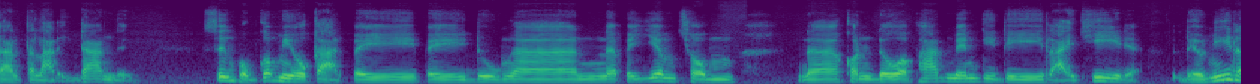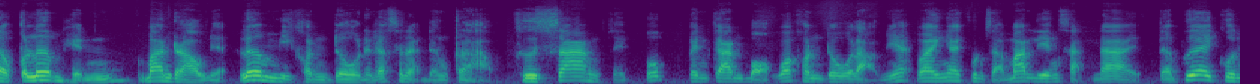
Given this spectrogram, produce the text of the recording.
การตลาดอีกด้านหนึ่ง ซึ่งผมก็มีโอกาสไปไปดูงานนะไปเยี่ยมชมนะคอนโดอพาร์ตเมนต์ดีๆ หลายที่เนี่ยเดี๋ยวนี้เราก็เริ่มเห็นบ้านเราเนี่ยเริ่มมีคอนโดในลักษณะดังกล่าว คือสร้างเสร็จปุ๊บเป็นการบอกว่าคอนโดเหล่านี้ว่าง่ายคุณสามารถเลี้ยงสัตว์ได้ แต่เพื่อให้คุณ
